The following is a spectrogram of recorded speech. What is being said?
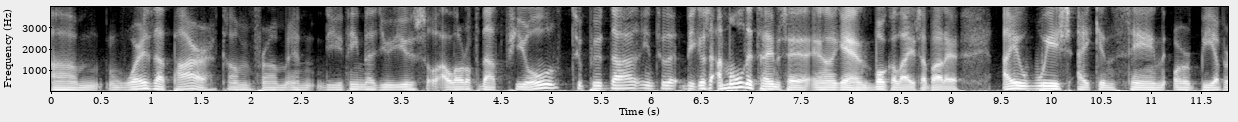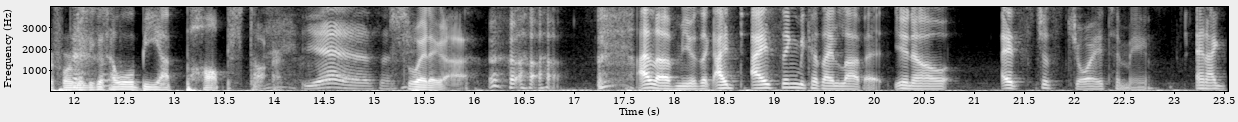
Um, where is that power coming from? And do you think that you use a lot of that fuel to put that into it? Because I'm all the time saying, and again, vocalize about it. I wish I can sing or be a performer because I will be a pop star. Yes. Swear to God. I love music. I I sing because I love it. You know, it's just joy to me, and I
